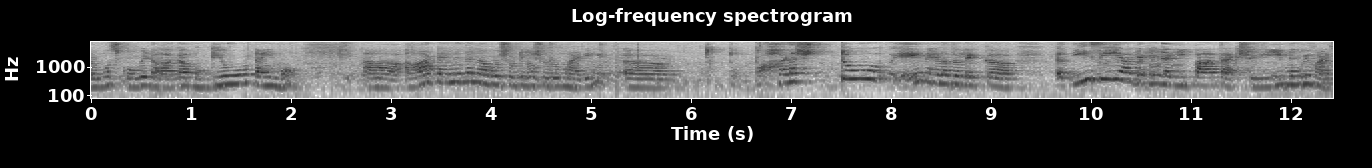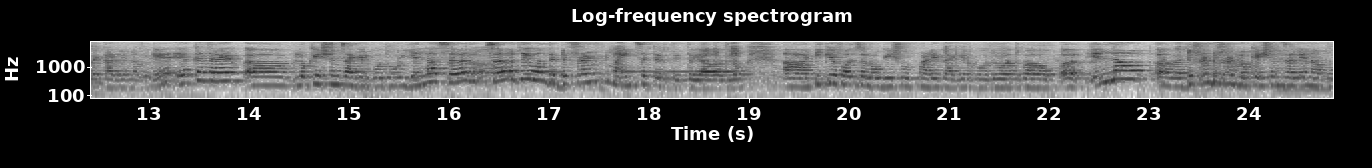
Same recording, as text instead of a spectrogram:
ಆಲ್ಮೋಸ್ಟ್ ಕೋವಿಡ್ ಆಗ ಮುಗಿಯೋ ಟೈಮು ಆ ಟೈಮಿಂದ ನಾವು ಶೂಟಿಂಗ್ ಶುರು ಮಾಡಿ ಬಹಳಷ್ಟು ಏನು ಹೇಳೋದು ಲೈಕ್ ಈಸಿ ಆಗಿರ್ಲಿಲ್ಲ ಈ ಪಾತ್ ಆಕ್ಚುಲಿ ಈ ಮೂವಿ ಮಾಡಬೇಕಾದ್ರೆ ನಮಗೆ. ಯಾಕಂದ್ರೆ ಲೊಕೇಶನ್ಸ್ ಆಗಿರ್ಬೋದು, ಎಲ್ಲ ಸರ್ ಸರ್ದೇ ಒಂದು ಡಿಫ್ರೆಂಟ್ ಮೈಂಡ್ ಸೆಟ್ ಇರ್ತಿತ್ತು ಯಾವಾಗಲೂ. ಟಿ ಕೆ ಫಾಲ್ಸ್ ಅಲ್ಲಿ ಹೋಗಿ ಶೂಟ್ ಮಾಡಿದ್ದಾಗಿರ್ಬೋದು, ಅಥವಾ ಎಲ್ಲ ಡಿಫ್ರೆಂಟ್ ಡಿಫ್ರೆಂಟ್ ಲೊಕೇಶನ್ಸ್ ಅಲ್ಲೇ ನಾವು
